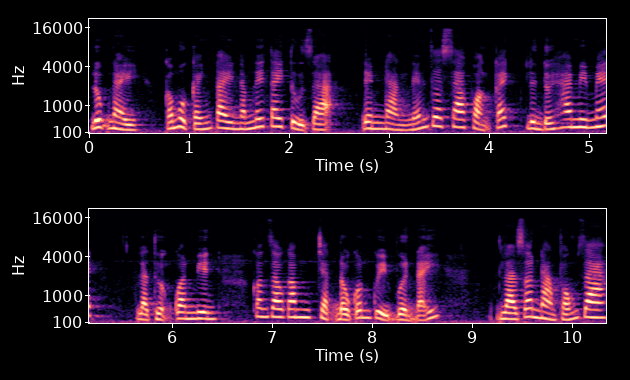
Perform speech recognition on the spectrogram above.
Lúc này, có một cánh tay nắm lấy tay Tử Dạ, đem nàng ném ra xa khoảng cách lên tới 20 mét. là thượng quan miên, con dao găm chặt đầu con quỷ vừa nãy là do nàng phóng ra.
